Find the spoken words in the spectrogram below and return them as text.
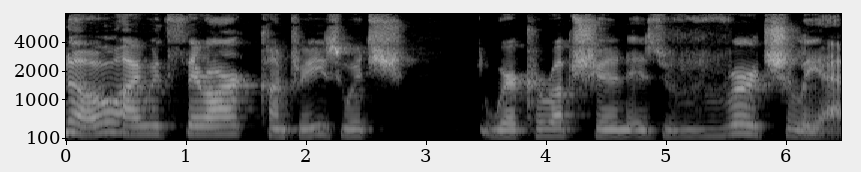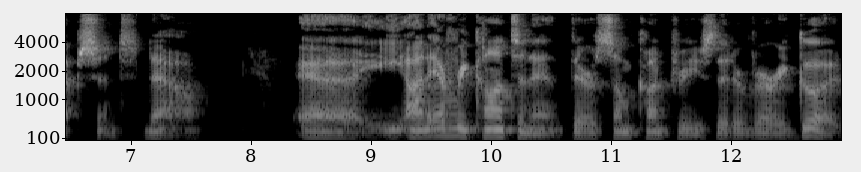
No, I would. There are countries which where corruption is virtually absent now. Uh, on every continent, there are some countries that are very good.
